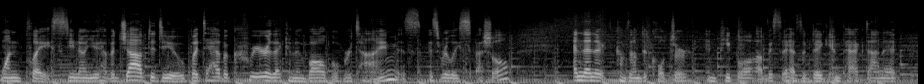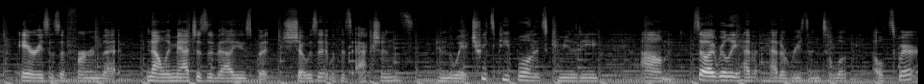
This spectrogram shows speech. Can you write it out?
one place. You know, you have a job to do, but to have a career that can evolve over time is, is really special. And then it comes down to culture, and people obviously has a big impact on it. Ares is a firm that not only matches the values, but shows it with its actions and the way it treats people and its community. Um, so I really haven't had a reason to look elsewhere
